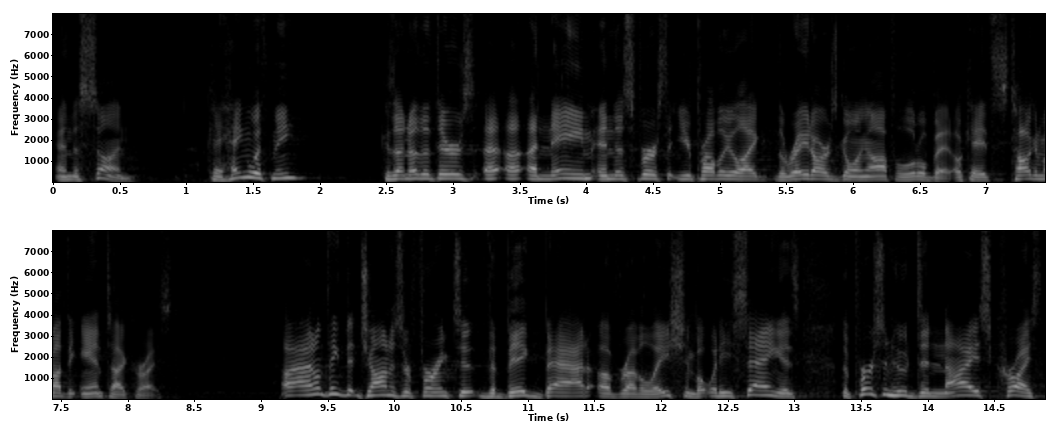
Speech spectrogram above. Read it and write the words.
and the Son. Okay, hang with me because I know that there's a, a, name in this verse that you probably like, the radar's going off a little bit. Okay, it's talking about the Antichrist. I don't think that John is referring to the big bad of Revelation, but what he's saying is the person who denies Christ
